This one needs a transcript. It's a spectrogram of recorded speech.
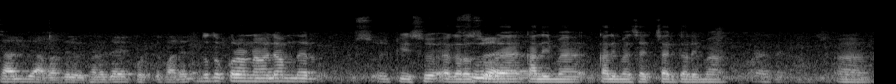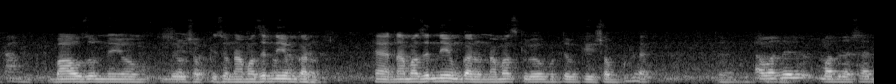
চান যে আমাদের ওইখানে যাই করতে পারেন। যত কোরআন না হলে আপনার কিছু এগারো কালিমা কালিমা চার চার কালিমা। বাউজুর নিয়ম সব কিছু নামাজের নিয়ম কানুন। হ্যাঁ নামাজের নিয়ম কানুন নামাজ কীভাবে পড়তে হবে কি সবগুলো? আমাদের মাদ্রাসার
